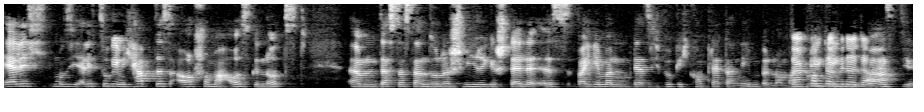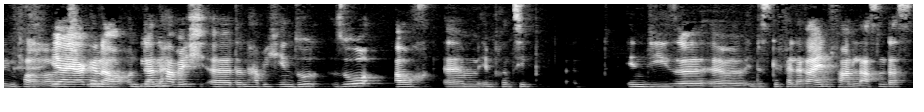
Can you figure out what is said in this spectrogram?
ehrlich, muss ich ehrlich zugeben, ich habe das auch schon mal ausgenutzt, ähm, dass das dann so eine schwierige Stelle ist bei jemandem, der sich wirklich komplett daneben benommen Da hat. mir kommt dann wieder der gegenüber. Eisdielenfahrer. Ja, ja, genau. Und dann Mhm. habe ich, äh, dann habe ich ihn so, so auch ähm, im Prinzip in diese, äh, in das Gefälle reinfahren lassen, dass,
